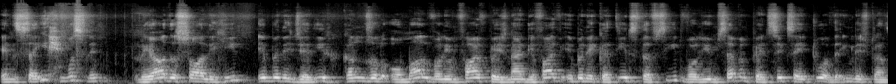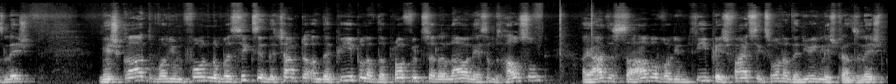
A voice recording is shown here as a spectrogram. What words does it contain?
In Sahih Muslim, Riyad al-Salihin, Ibn Jarir, Kanzul Umal, volume 5, page 95, Ibn Kathir's Tafsir, volume 7, page 682 of the English translation, Mishkat, volume 4, number 6, in the chapter on the people of the Prophet Prophet's household, Hayat al-Sahaba, volume 3, page 561 of the New English translation.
